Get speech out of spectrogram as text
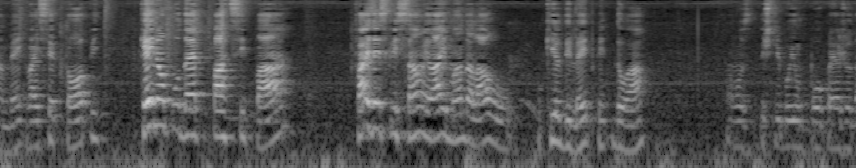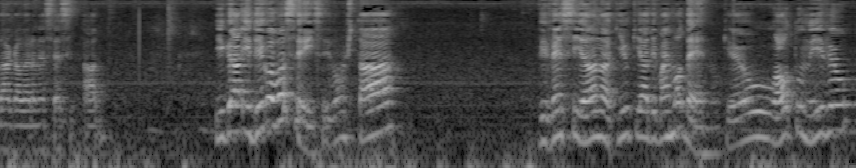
também, que vai ser top. Quem não puder participar, faz a inscrição e lá e manda lá o, o quilo de leite para gente doar. Vamos distribuir um pouco e ajudar a galera necessitada. E, e digo a vocês, vocês vão estar vivenciando aqui o que há de mais moderno, que é o alto nível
